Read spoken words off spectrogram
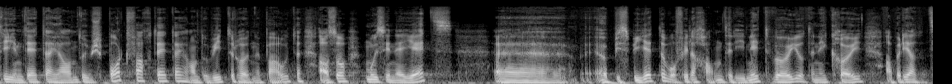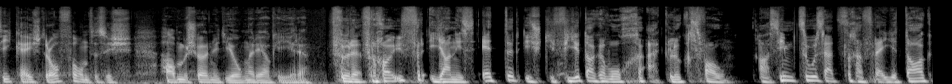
die, im Detailhandel, im Sportfachdetailhandel weiter bauen können. Also muss ihnen jetzt äh, etwas bieten, was vielleicht andere nicht wollen oder nicht können. Aber ich habe den Zeitgeist getroffen und es ist hammerschön, wie die Jungen reagieren. Für den Verkäufer Janis Etter ist die Viertagewoche ein Glücksfall. An seinem zusätzlichen freien Tag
